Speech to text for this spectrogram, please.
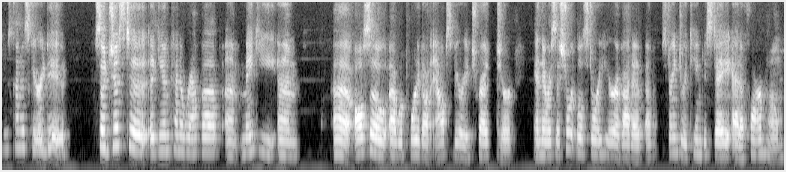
he was kind of a scary dude. So just to again kind of wrap up, um, Mahnkey um, uh, also uh, reported on Alf's buried treasure, and there was a short little story here about a, a stranger who came to stay at a farm home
